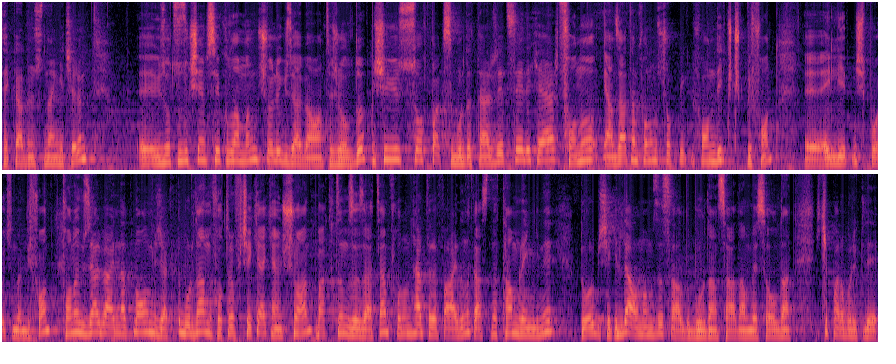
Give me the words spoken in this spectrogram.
tekrardan üstünden geçelim. Ee, 130'luk şemsiye kullanmanın şöyle güzel bir avantajı oldu. Işığı 100 softbox'ı burada tercih etseydik eğer fonu yani zaten fonumuz çok büyük bir fon değil küçük bir fon. Ee, 50-70 boyutunda bir fon. Fona güzel bir aydınlatma olmayacaktı. Buradan da fotoğrafı çekerken şu an baktığımızda zaten fonun her tarafı aydınlık aslında tam rengini doğru bir şekilde almamızı sağladı buradan sağdan ve soldan iki parabolikle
